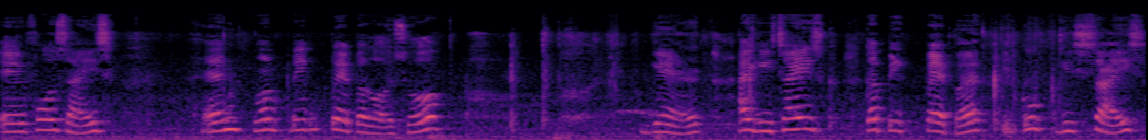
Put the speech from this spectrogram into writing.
A4 size and one pink paper also. Then I resize the pink paper into this size.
